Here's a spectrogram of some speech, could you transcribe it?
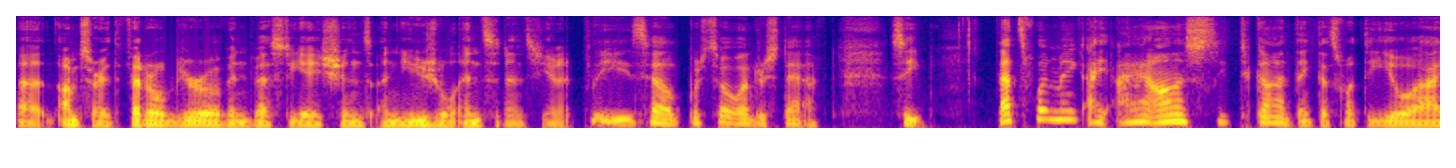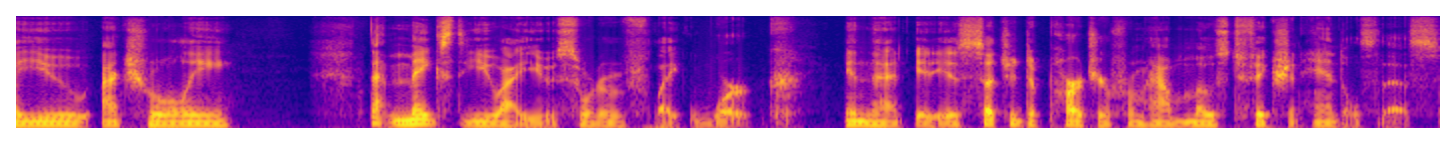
uh, I'm sorry, the Federal Bureau of Investigation's Unusual Incidents Unit. Please help. We're so understaffed. See, that's what make I, I honestly to God think that's what the UIU actually that makes the UIU sort of like work in that it is such a departure from how most fiction handles this.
